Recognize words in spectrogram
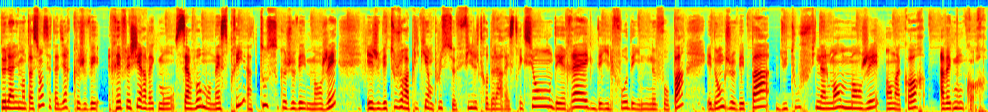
de l'alimentation, c'est-à-dire que je vais réfléchir avec mon cerveau, mon esprit à tout ce que je vais manger et je vais toujours appliquer en plus ce filtre de la restriction, des règles, des il faut, des il ne faut pas et donc je vais pas du tout finalement manger en accord avec mon corps.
